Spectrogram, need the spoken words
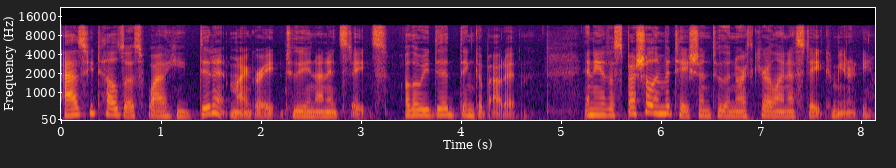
as he tells us why he didn't migrate to the United States, although he did think about it. And he has a special invitation to the North Carolina state community.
